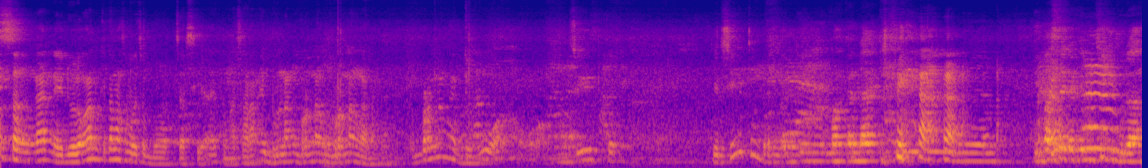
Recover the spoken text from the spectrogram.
iseng kan ya dulu kan kita masih bocah-bocah sih ya penasaran eh berenang berenang berenang kan berenang aja di situ jadi situ berenang makan daging. Di pasar ada kencing udah.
